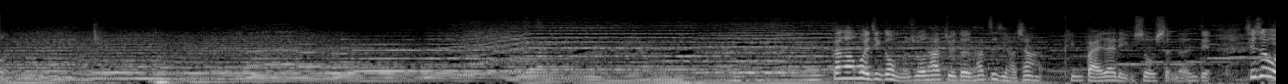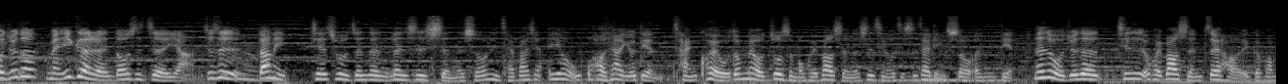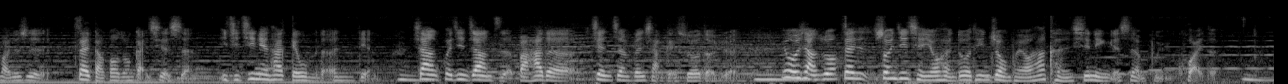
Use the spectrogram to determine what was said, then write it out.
刚刚慧静跟我们说，她觉得她自己好像。平白在领受神的恩典，其实我觉得每一个人都是这样，就是当你接触真正认识神的时候，你才发现，哎呦，我好像有点惭愧，我都没有做什么回报神的事情，我只是在领受恩典。但是我觉得，其实回报神最好的一个方法，就是在祷告中感谢神，以及纪念他给我们的恩典。像慧静这样子，把他的见证分享给所有的人。因为我想说，在收音机前有很多的听众朋友，他可能心灵也是很不愉快的。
